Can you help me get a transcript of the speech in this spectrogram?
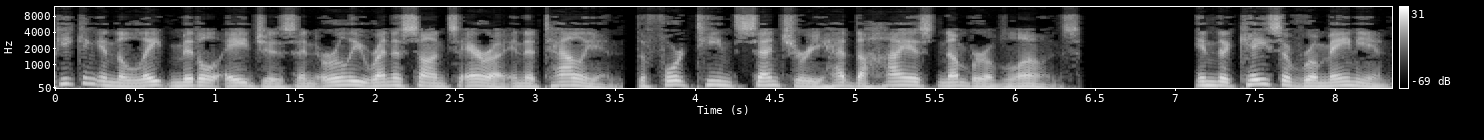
peaking in the late Middle Ages and early Renaissance era in Italian. The 14th century had the highest number of loans. In the case of Romanian,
